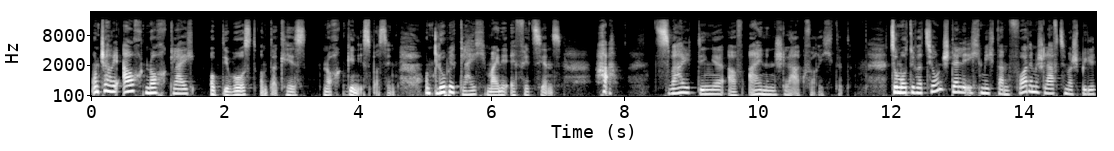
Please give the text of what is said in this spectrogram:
und schaue auch noch gleich, ob die Wurst und der Käse noch genießbar sind und lobe gleich meine Effizienz. Ha! Zwei Dinge auf einen Schlag verrichtet. Zur Motivation stelle ich mich dann vor dem Schlafzimmerspiegel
